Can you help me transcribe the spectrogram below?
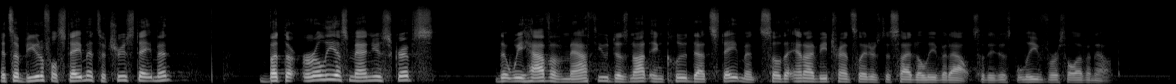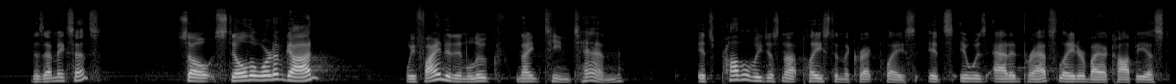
It's a beautiful statement, it's a true statement. But the earliest manuscripts that we have of Matthew does not include that statement, so the NIV translators decide to leave it out. So they just leave verse 11 out. Does that make sense? So, still the Word of God. We find it in Luke 19:10. It's probably just not placed in the correct place. It's, it was added perhaps later by a copyist.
